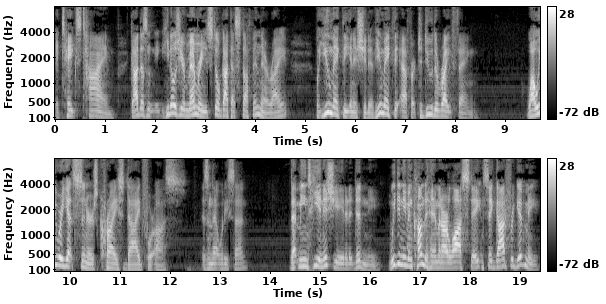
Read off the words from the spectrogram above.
It takes time. God doesn't, He knows your memory, you still got that stuff in there, right? But you make the initiative. You make the effort to do the right thing. While we were yet sinners, Christ died for us. Isn't that what he said? That means he initiated it, didn't he? We didn't even come to him in our lost state and say, God, forgive me.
